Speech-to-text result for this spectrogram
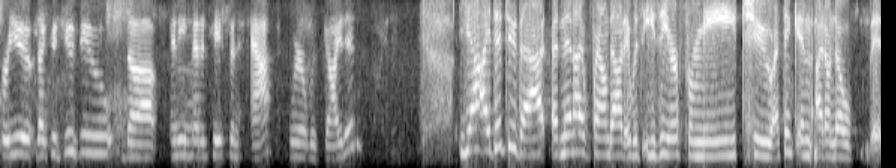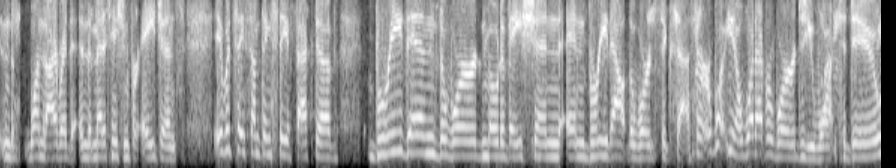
for you like did you do the any meditation app where it was guided Yeah, I did do that, and then I found out it was easier for me to. I think in I don't know in the one that I read in the meditation for agents, it would say something to the effect of breathe in the word motivation and breathe out the word success, or what you know whatever words you want to do.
